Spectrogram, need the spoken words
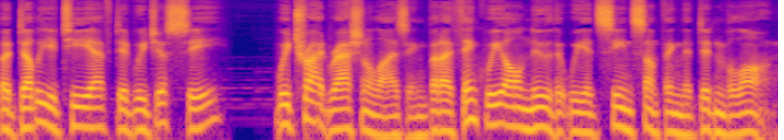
But WTF did we just see? We tried rationalizing, but I think we all knew that we had seen something that didn't belong.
